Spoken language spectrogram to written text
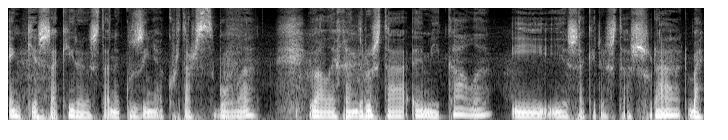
em que a Shakira está na cozinha a cortar cebola. E o Alejandro está a micá-la e, e a Shakira está a chorar. Bem,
